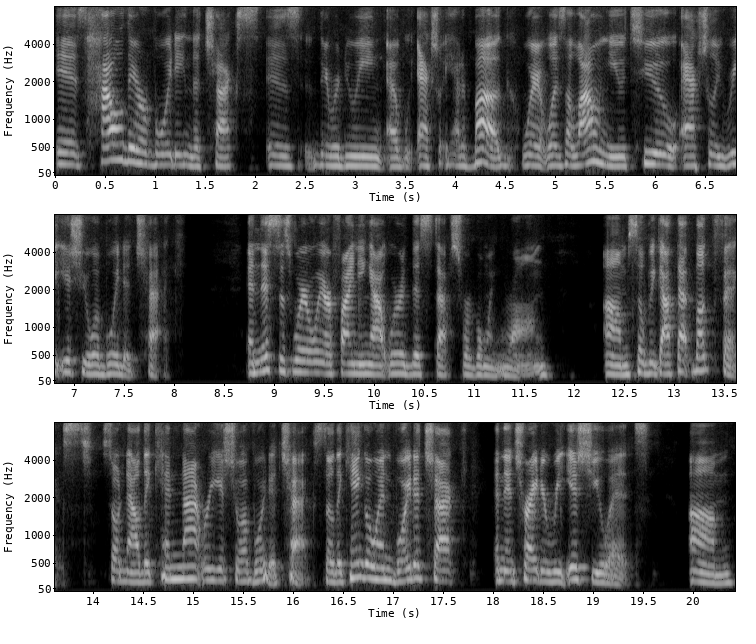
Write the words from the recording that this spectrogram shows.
is how they're voiding the checks is they were doing, a, we actually had a bug where it was allowing you to actually reissue a voided check. And this is where we are finding out where the steps were going wrong. Um, so we got that bug fixed. So now they cannot reissue a voided check. So they can't go in, void a check, and then try to reissue it. Um,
